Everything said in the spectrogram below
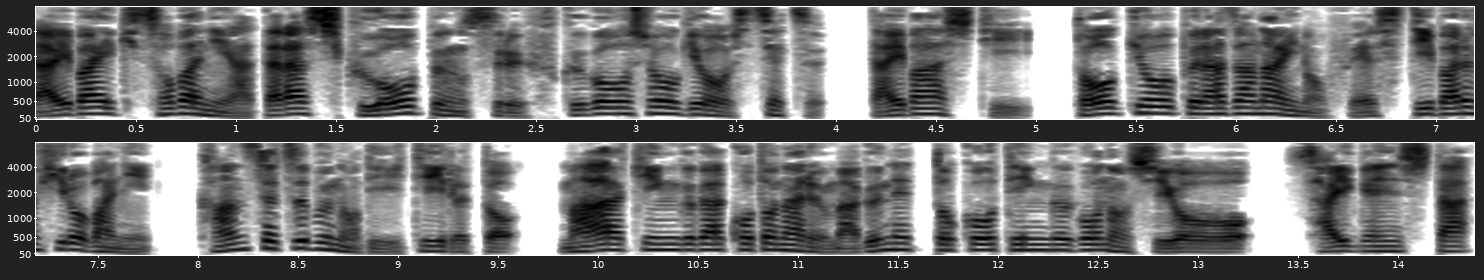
大場駅そばに新しくオープンする複合商業施設、ダイバーシティ、東京プラザ内のフェスティバル広場に、関節部のディティールと、マーキングが異なるマグネットコーティング後の仕様を再現した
